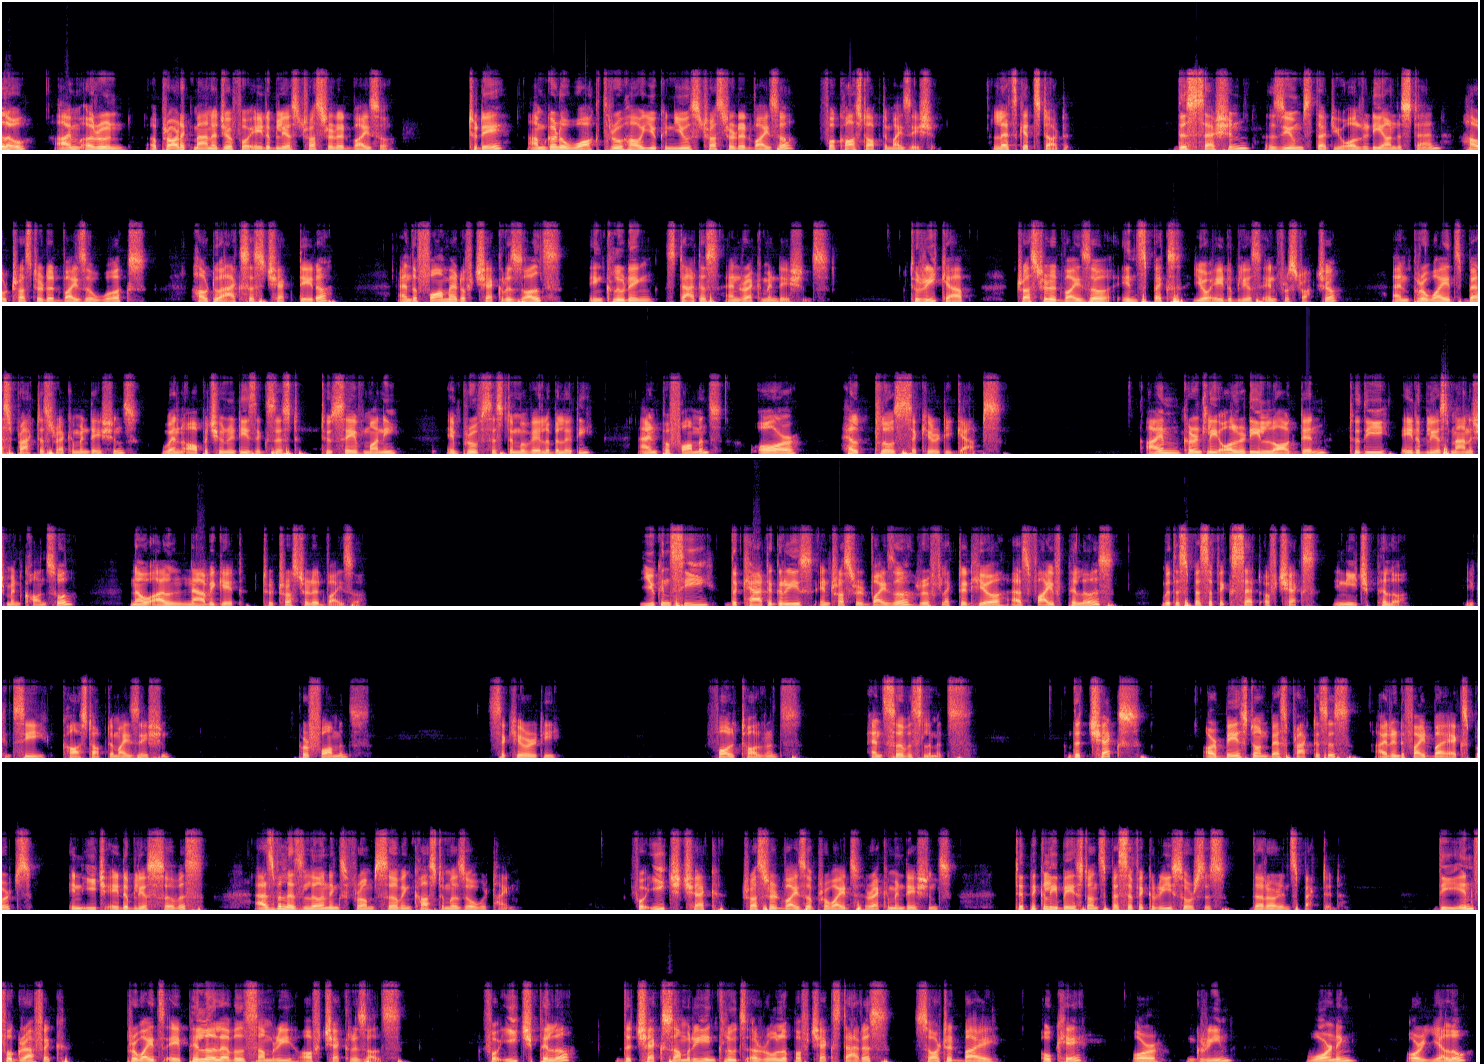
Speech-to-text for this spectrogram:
Hello, I'm Arun, a product manager for AWS Trusted Advisor. Today, I'm going to walk through how you can use Trusted Advisor for cost optimization. Let's get started. This session assumes that you already understand how Trusted Advisor works, how to access check data, and the format of check results, including status and recommendations. To recap, Trusted Advisor inspects your AWS infrastructure and provides best practice recommendations when opportunities exist to save money, improve system availability and performance, or help close security gaps. I'm currently already logged in to the AWS Management Console. Now I'll navigate to Trusted Advisor. You can see the categories in Trusted Advisor reflected here as five pillars with a specific set of checks in each pillar. You can see cost optimization, performance, security, fault tolerance, and service limits. The checks are based on best practices identified by experts in each AWS service, as well as learnings from serving customers over time. For each check, Trusted Advisor provides recommendations, typically based on specific resources that are inspected. The infographic provides a pillar level summary of check results. For each pillar, the check summary includes a roll up of check status sorted by OK or green, warning or yellow,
